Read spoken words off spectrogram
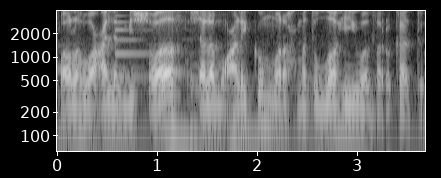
Wallahu a'lam bishawab. Assalamualaikum warahmatullahi wabarakatuh.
